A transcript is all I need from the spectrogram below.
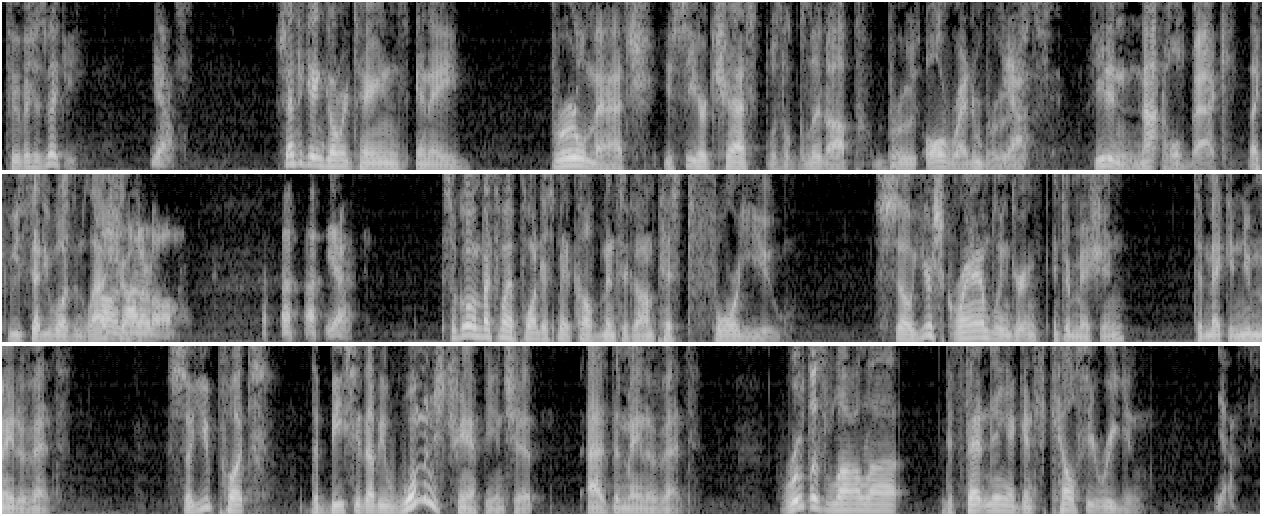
to Vicious Vicky. Yes. Anthony Gangone retains in a brutal match. You see her chest was lit up, bruised, all red and bruised. He did not hold back like we said he was in the last Oh, show. not at all. yes. So going back to my point I just made a couple minutes ago, I'm pissed for you. So you're scrambling during intermission to make a new main event. So you put the BCW Women's Championship as the main event. Ruthless Lala defending against Kelsey Regan. Yes.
